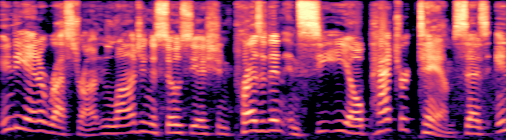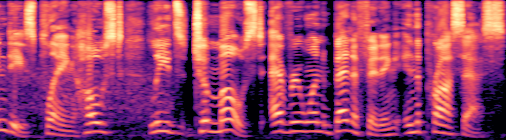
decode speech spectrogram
Indiana Restaurant and Lodging Association President and CEO Patrick Tamm says Indy's playing host leads to most everyone benefiting in the process.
